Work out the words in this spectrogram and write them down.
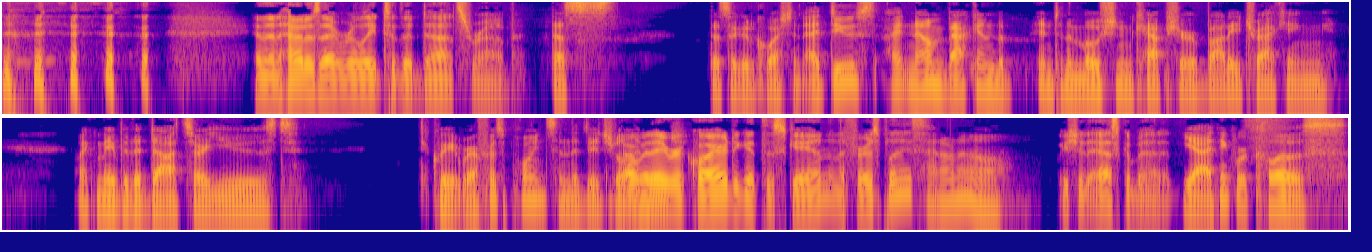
and then how does that relate to the dots, Rob? That's that's a good question. I do. I, now I'm back in the into the motion capture body tracking. Like maybe the dots are used to create reference points in the digital. Oh, were they required to get the scan in the first place? I don't know. We should ask about it. Yeah, I think we're close.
